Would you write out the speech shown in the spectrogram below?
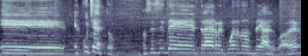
eh, escucha esto. No sé si te trae recuerdos de algo. A ver.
